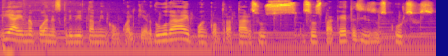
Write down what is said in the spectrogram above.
Y ahí me pueden escribir también con cualquier duda y pueden contratar sus, sus paquetes y sus cursos.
